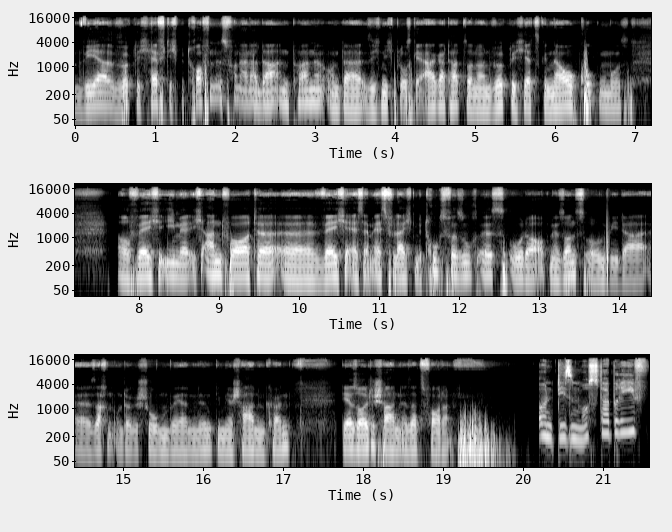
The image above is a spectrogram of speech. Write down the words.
Wer wirklich heftig betroffen ist von einer Datenpanne und da sich nicht bloß geärgert hat, sondern wirklich jetzt genau gucken muss, auf welche E-Mail ich antworte, äh, welche SMS vielleicht ein Betrugsversuch ist oder ob mir sonst irgendwie da äh, Sachen untergeschoben werden, die mir schaden können, der sollte Schadenersatz fordern. Und diesen Musterbrief,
